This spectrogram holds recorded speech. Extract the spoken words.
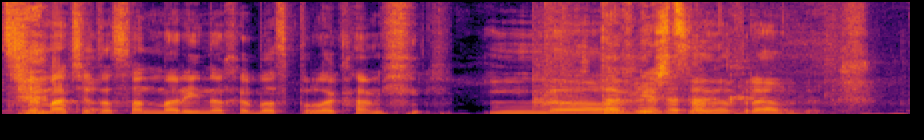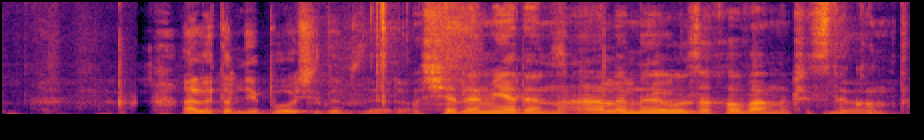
trzymacie to San Marino chyba z Polakami. No, Pewnie, wiesz że co, tak. naprawdę. Ale tam nie było 7-0. 7-1, ale my zachowamy czyste No. konto.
